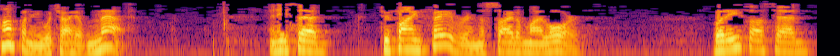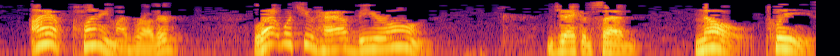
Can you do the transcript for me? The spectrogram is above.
company which I have met? And he said, To find favor in the sight of my Lord. But Esau said, I have plenty, my brother. Let what you have be your own. Jacob said, No, please.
